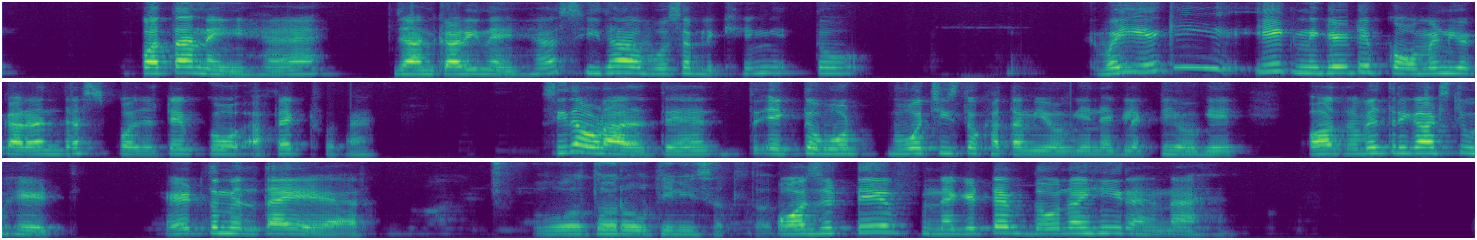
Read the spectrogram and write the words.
पता नहीं है जानकारी नहीं है सीधा वो सब लिखेंगे तो वही है कि एक नेगेटिव कमेंट के कारण दस पॉजिटिव को अफेक्ट होता है। सीधा उड़ा देते हैं। तो एक तो वो वो चीज़ तो खत्म ही होगी नेग्लेक्ट ही होगी। और with regards to hate hate तो मिलता ही है यार। वो तो रोक ही नहीं सकता। पॉजिटिव नेगेटिव दोनों ही रहना है।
